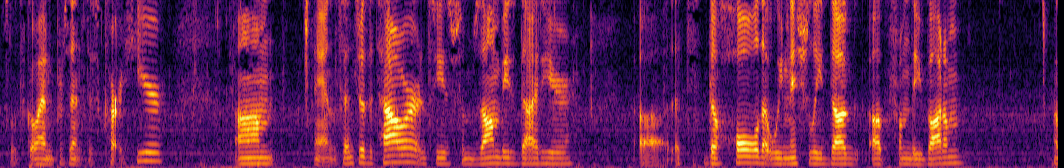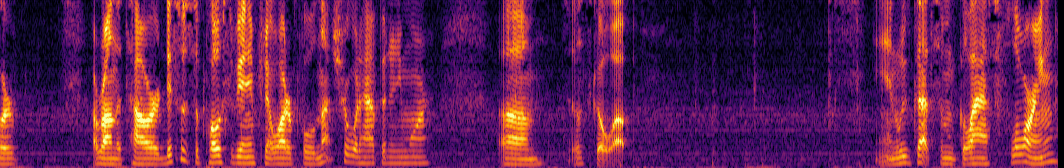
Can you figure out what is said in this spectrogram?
So let's go ahead and present this cart here. Um, and let's enter the tower and see if some zombies died here. Uh, that's the hole that we initially dug up from the bottom, or around the tower. This was supposed to be an infinite water pool. Not sure what happened anymore. Um, so let's go up. And we've got some glass flooring,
